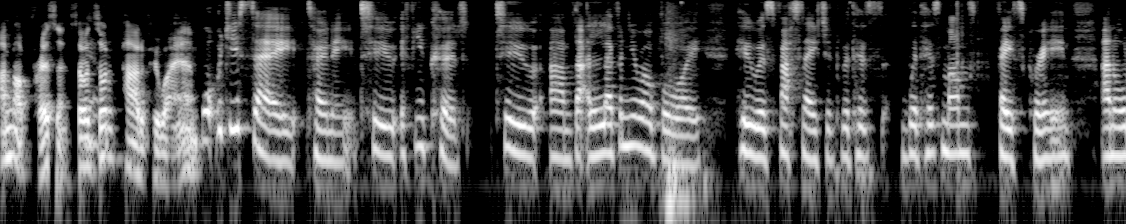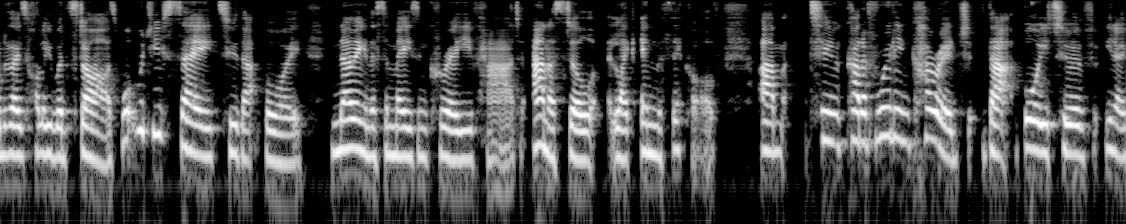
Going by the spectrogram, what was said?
I'm not present. So yeah. it's sort of part of who I am. What would you say, Tony, to if you could to um, that 11 year old boy who was fascinated with his with his mum's face cream and all of those hollywood stars what would you say to that boy knowing this amazing career you've had and are still like in the thick of um, to kind of really encourage that boy to have you know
